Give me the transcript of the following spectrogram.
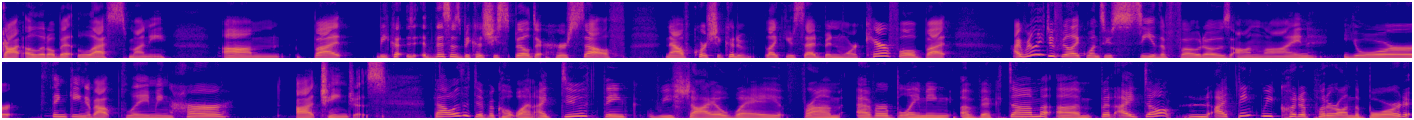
got a little bit less money. Um, but because this is because she spilled it herself. Now, of course, she could have, like you said, been more careful, but I really do feel like once you see the photos online, your thinking about blaming her uh, changes. That was a difficult one. I do think we shy away from ever blaming a victim, um, but I don't. I think we could have put her on the board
